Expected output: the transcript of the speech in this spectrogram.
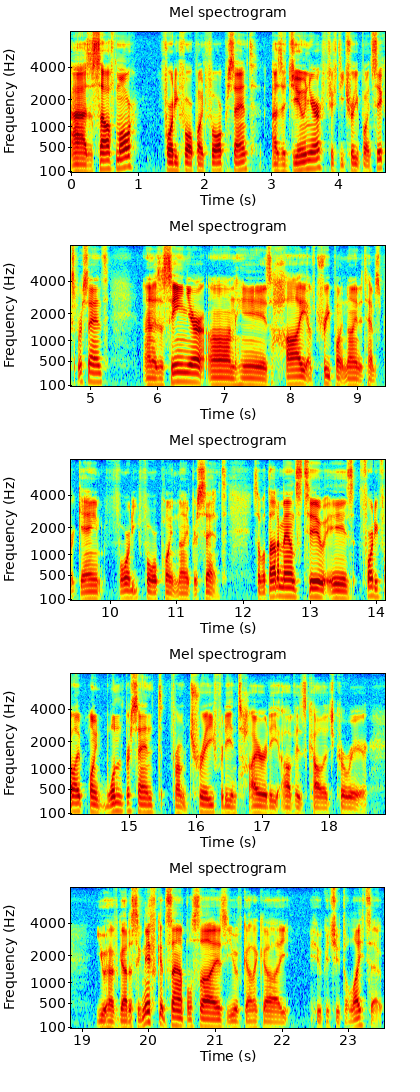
As a sophomore, 44.4%. As a junior, 53.6%. And as a senior, on his high of 3.9 attempts per game, 44.9%. So what that amounts to is 45.1% from three for the entirety of his college career. You have got a significant sample size, you have got a guy who could shoot the lights out.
